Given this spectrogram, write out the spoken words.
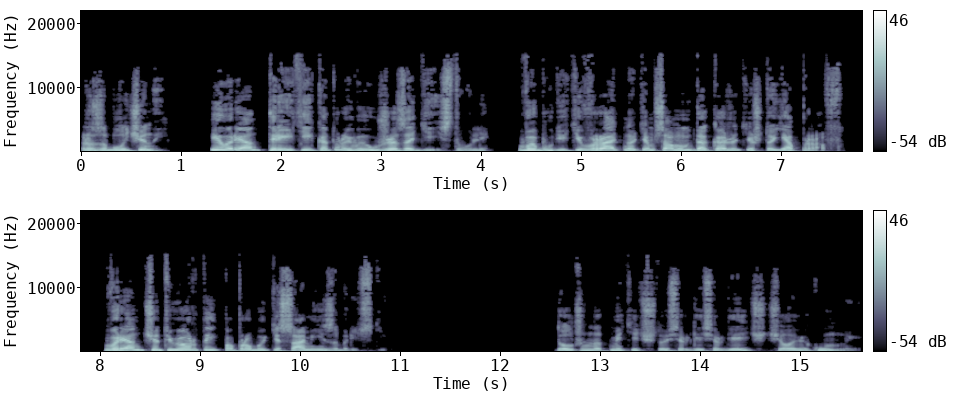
разоблачены. И вариант третий, который вы уже задействовали. Вы будете врать, но тем самым докажете, что я прав. Вариант четвертый попробуйте сами изобрести. Должен отметить, что Сергей Сергеевич человек умный.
